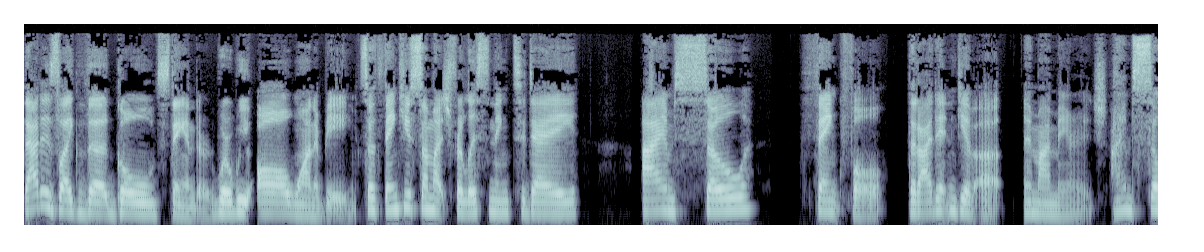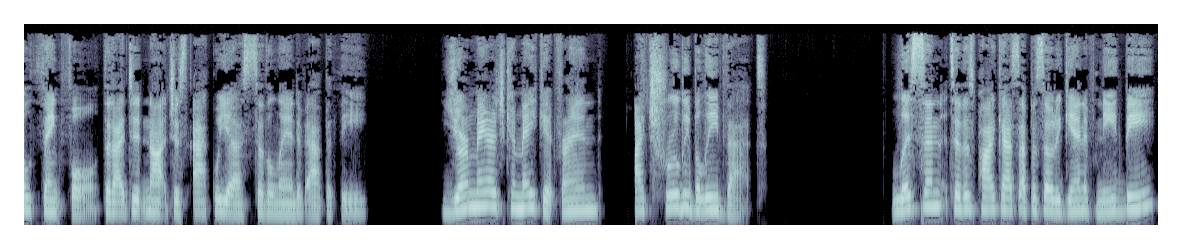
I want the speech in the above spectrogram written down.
That is like the gold standard where we all want to be. So thank you so much for listening today. I am so thankful that I didn't give up in my marriage. I am so thankful that I did not just acquiesce to the land of apathy. Your marriage can make it, friend. I truly believe that. Listen to this podcast episode again if need be,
